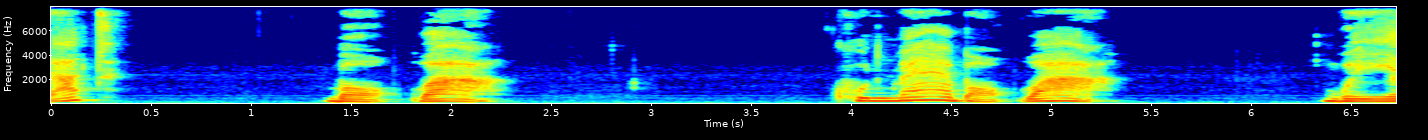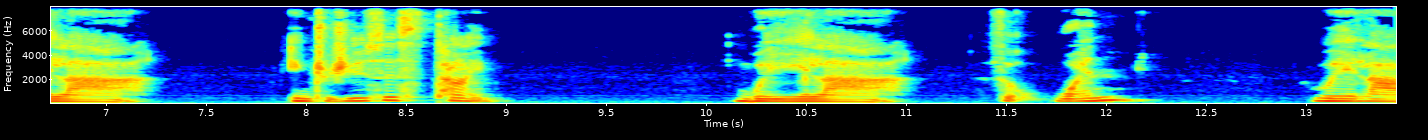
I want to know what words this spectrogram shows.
that บอกว่า คุณแม่บอกว่า เวลา introduces time เวลา so when เวลา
